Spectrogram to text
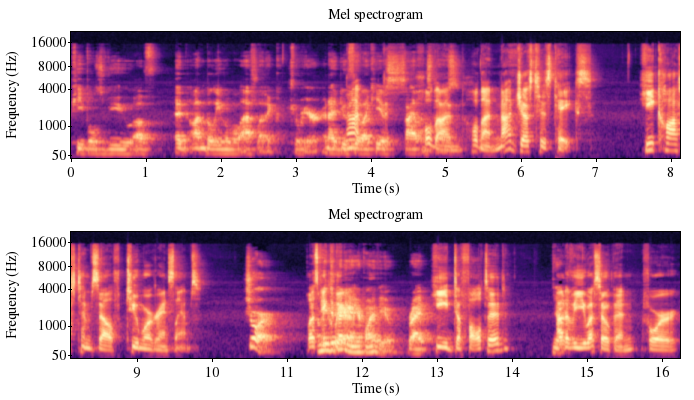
people's view of an unbelievable athletic career. And I do Not- feel like he has silenced Hold those. on, hold on. Not just his takes. He cost himself two more Grand Slams. Sure. Let's I mean, be depending clear. on your point of view, right? He defaulted Yeah. out of a U.S. Open for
